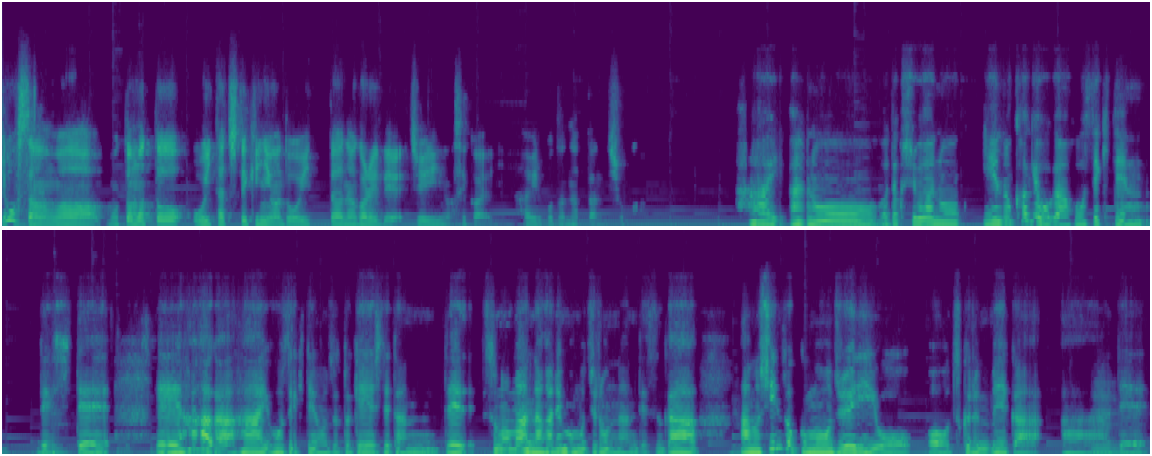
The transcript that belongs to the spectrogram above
塩さんは、もともと生い立ち的にはどういった流れで J リーの世界に入ることになったんでしょうか？はい、あのー、私はあの家の家業が宝石店でして、うん、えー、母が、はい、宝石店をずっと経営してたんで、そのまあ流れももちろんなんですが、うん、あの親族もジュエリーを作るメーカーで、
